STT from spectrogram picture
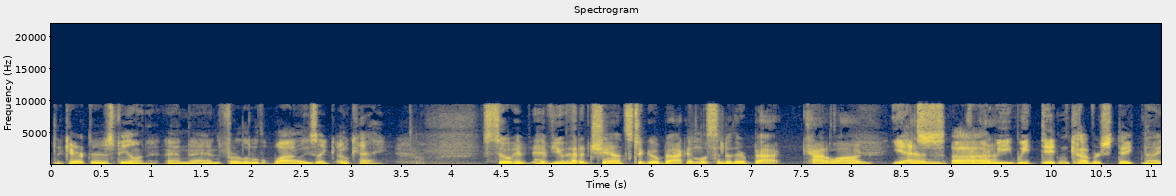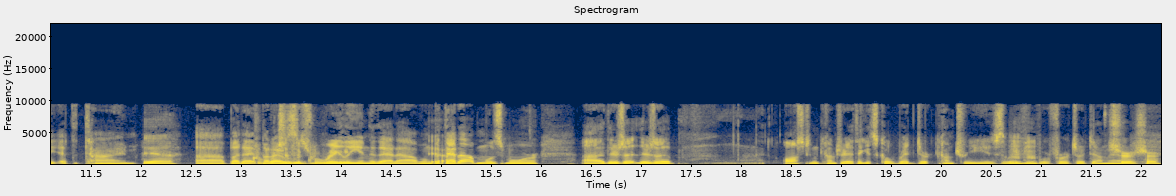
the character is feeling it, and and for a little while he's like, okay, So have have you had a chance to go back and listen to their back catalog? yes, And- uh, okay. we we didn't cover Steak Night at the time. yeah. uh, but I, but I Which a was great- really into that album. But that album was more. Uh, there's a there's a Austin Country. I think it's called Red Dirt Country is the way people refer to it down there. Mm-hmm. Sure, sure.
